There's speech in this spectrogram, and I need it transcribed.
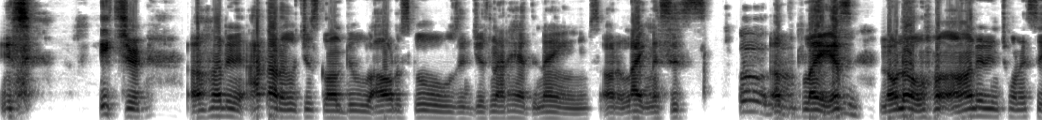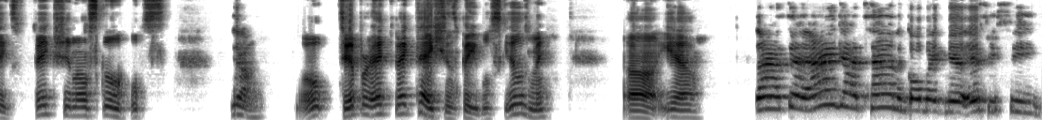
it's feature 100. I thought it was just gonna do all the schools and just not have the names or the likenesses. Oh, no. of the players. No, no, 126 fictional schools. Yeah. Oh, temper expectations, people. Excuse me. Uh, yeah. Like I said, I ain't got time to go make me a SEC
